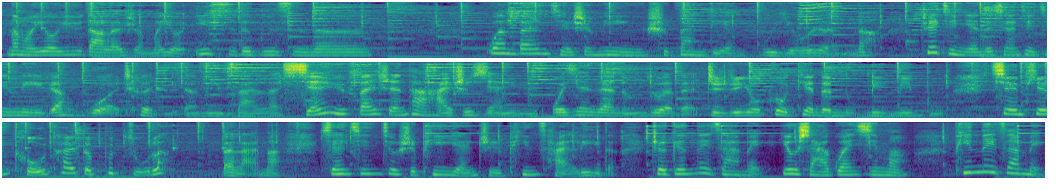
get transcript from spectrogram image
那么又遇到了什么有意思的故事呢？万般皆是命，是半点不由人呢。这几年的相亲经历让我彻底的明白了，咸鱼翻身它还是咸鱼。我现在能做的，只是用后天的努力弥补先天投胎的不足了。本来嘛，相亲就是拼颜值、拼财力的，这跟内在美有啥关系吗？拼内在美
